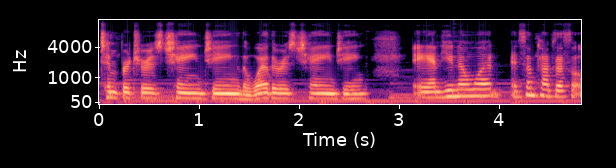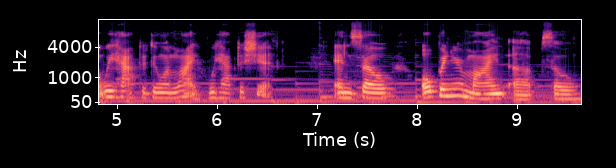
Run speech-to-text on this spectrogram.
temperature is changing, the weather is changing. And you know what? And sometimes that's what we have to do in life. We have to shift. And so open your mind up so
